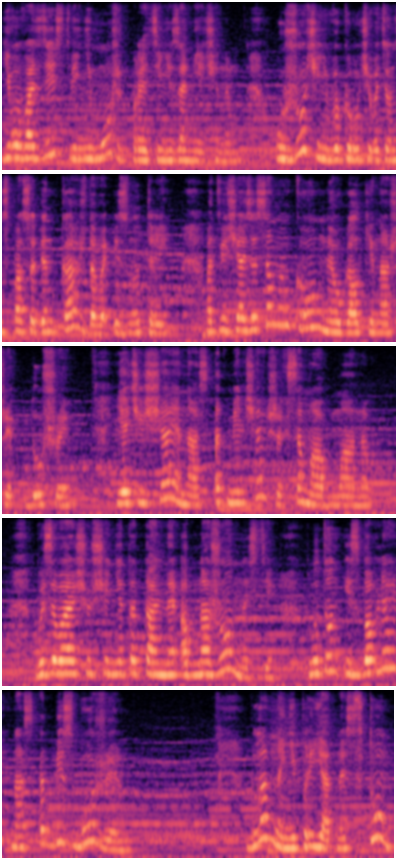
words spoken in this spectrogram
его воздействие не может пройти незамеченным. Уж очень выкручивать он способен каждого изнутри, отвечая за самые укромные уголки нашей души и очищая нас от мельчайших самообманов. Вызывая ощущение тотальной обнаженности, Плутон избавляет нас от безбожия. Главная неприятность в том,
